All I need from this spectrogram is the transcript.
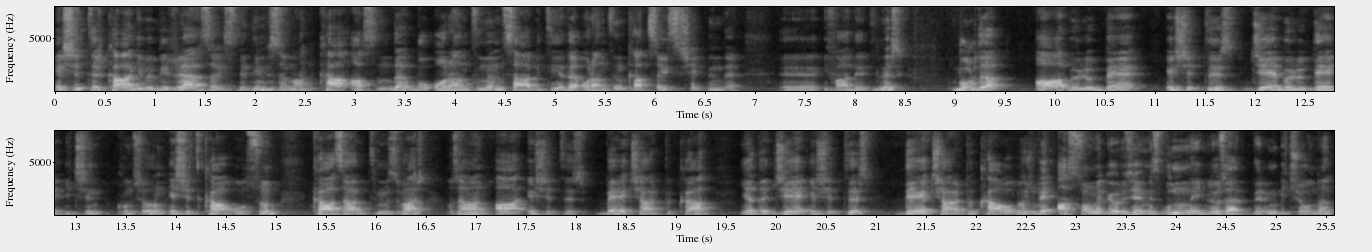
eşittir K gibi bir reel sayısı dediğimiz zaman K aslında bu orantının sabiti ya da orantının katsayısı şeklinde e, ifade edilir. Burada A bölü B eşittir C bölü D için konuşalım. Eşit K olsun. K sabitimiz var. O zaman A eşittir B çarpı K ya da C eşittir D çarpı K olur ve az sonra göreceğimiz bununla ilgili özelliklerin birçoğunu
